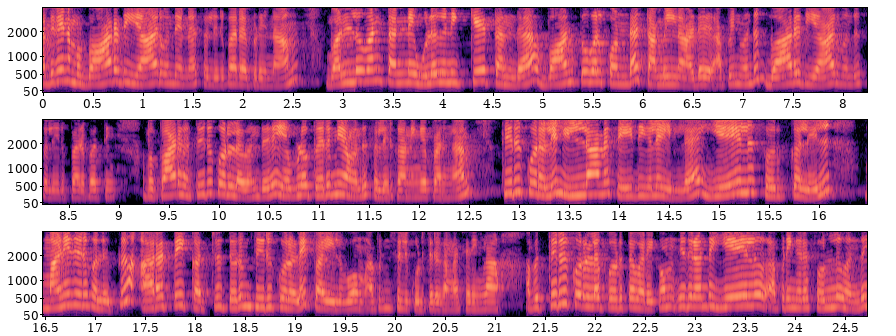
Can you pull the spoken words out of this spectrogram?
அதுவே நம்ம பாரதி யார் வந்து என்ன சொல்லியிருப்பார் அப்படின்னா வள்ளுவன் தன்னை உலகனுக்கே தந்த வான்புகழ் கொண்ட தமிழ்நாடு அப்படின்னு வந்து பாரதி யார் வந்து சொல்லியிருப்பாரு பார்த்தீங்க அப்போ பாருங்க திருக்குறளை வந்து எவ்வளோ பெருமையாக வந்து சொல்லியிருக்காங்க நீங்கள் பாருங்க. திருக்குறளில் இல்லாத செய்திகளே இல்லை ஏழு சொற்களில் மனிதர்களுக்கு அறத்தை கற்றுத்தரும் திருக்குறளை பயிலுவோம் அப்படின்னு சொல்லி கொடுத்துருக்காங்க சரிங்களா? அப்போ திருக்குறளை பொறுத்த வரைக்கும் இதில் வந்து ஏழு அப்படிங்கிற சொல்லு வந்து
